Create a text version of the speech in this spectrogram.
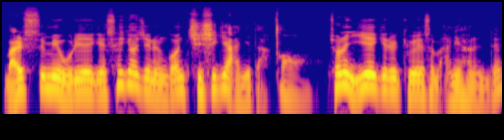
말씀이 우리에게 새겨지는 건 지식이 아니다. 어. 저는 이 얘기를 교회에서 많이 하는데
